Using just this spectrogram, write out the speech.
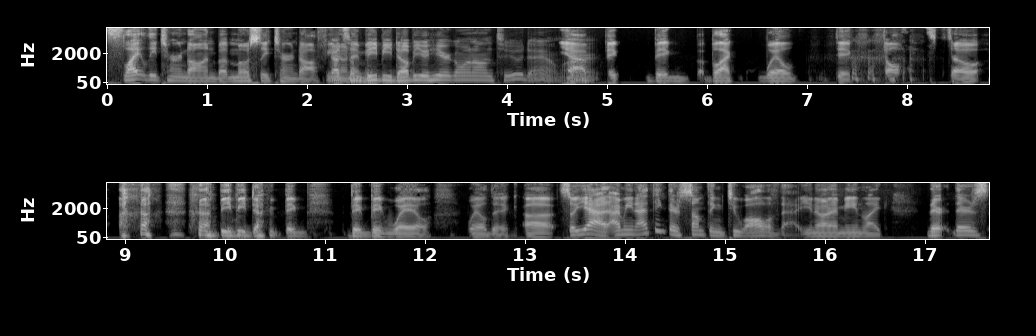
slightly turned on but mostly turned off you got know some what i mean BBW here going on too. Damn. yeah alright. big big black whale dick dolphins so BBW big big big whale whale dick. Uh so yeah i mean i think there's something to all of that you know what i mean? Like there there's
